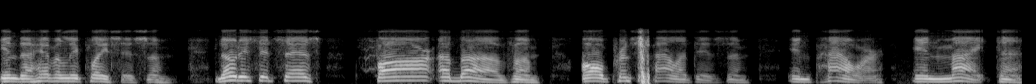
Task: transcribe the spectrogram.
in the heavenly places. Um, notice it says, far above um, all principalities um, in power, in might, uh,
